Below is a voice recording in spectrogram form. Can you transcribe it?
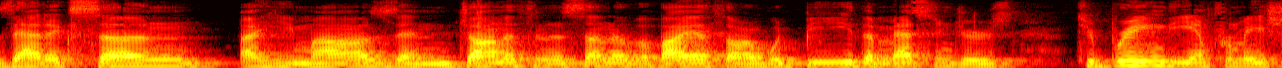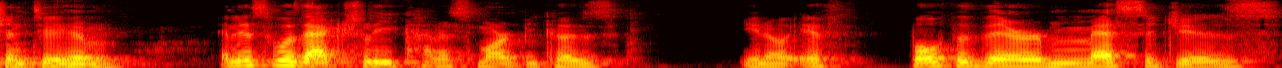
Zadok's son Ahimaaz and Jonathan, the son of Abiathar, would be the messengers to bring the information to him. And this was actually kind of smart because you know, if both of their messages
